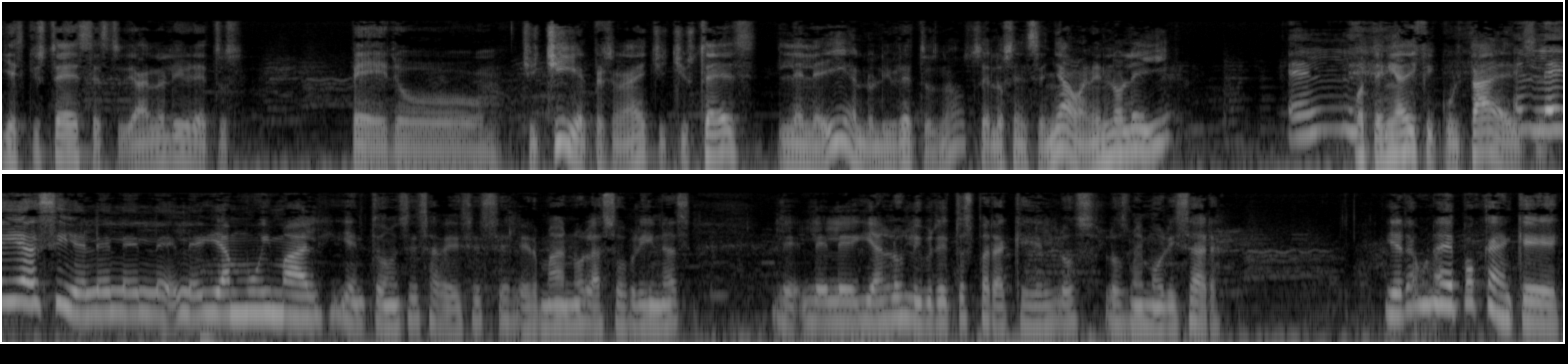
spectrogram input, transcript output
Y es que ustedes estudiaban los libretos, pero Chichi, el personaje de Chichi, ustedes le leían los libretos, ¿no? Se los enseñaban. ¿Él no leía Él, o tenía dificultades? él leía así, él, él- leía muy mal, y entonces a veces el hermano, las sobrinas, le, le leían los libretos para que él los, los memorizara. Y era una época en que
